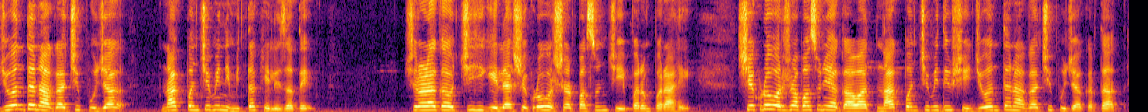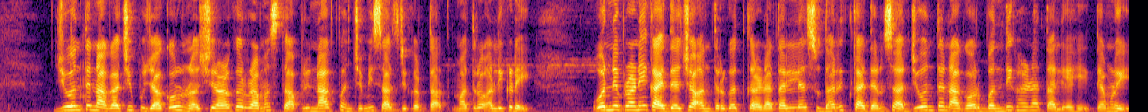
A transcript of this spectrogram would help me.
जिवंत नागाची पूजा नागपंचमीनिमित्त केली जाते. शिराळा गावची ही गेल्या शेकडो वर्षांपासूनची परंपरा आहे. शेकडो वर्षापासून या गावात नागपंचमी दिवशी जिवंत नागाची पूजा करतात. जिवंत नागाची पूजा करूनच शिराळकर ग्रामस्थ आपली नागपंचमी साजरी करतात. मात्र अलीकडे वन्यप्राणी कायद्याच्या अंतर्गत करण्यात आलेल्या सुधारित कायद्यानुसार जिवंत नागावर बंदी घालण्यात आली आहे. त्यामुळे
